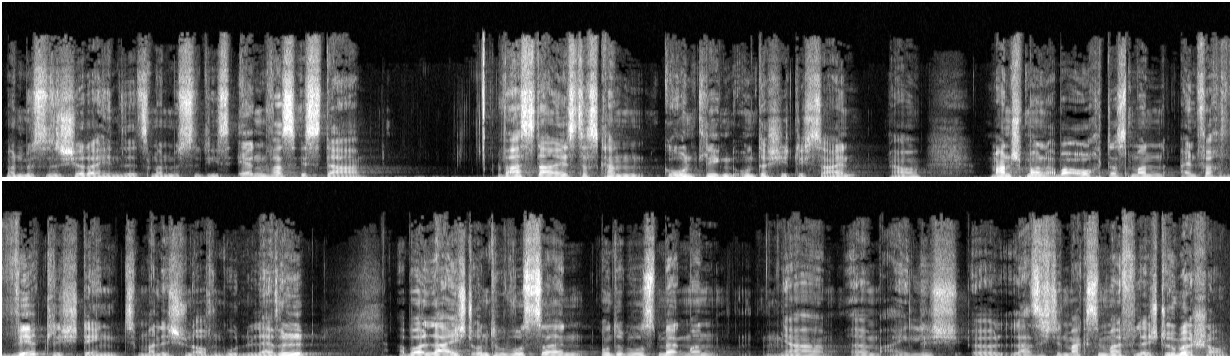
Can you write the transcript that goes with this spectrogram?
man müsste sich ja da hinsetzen, man müsste dies. Irgendwas ist da. Was da ist, das kann grundlegend unterschiedlich sein. Ja. Manchmal aber auch, dass man einfach wirklich denkt, man ist schon auf einem guten Level, aber leicht Unterbewusstsein, unterbewusst merkt man, ja, ähm, eigentlich äh, lasse ich den maximal vielleicht drüber schauen.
